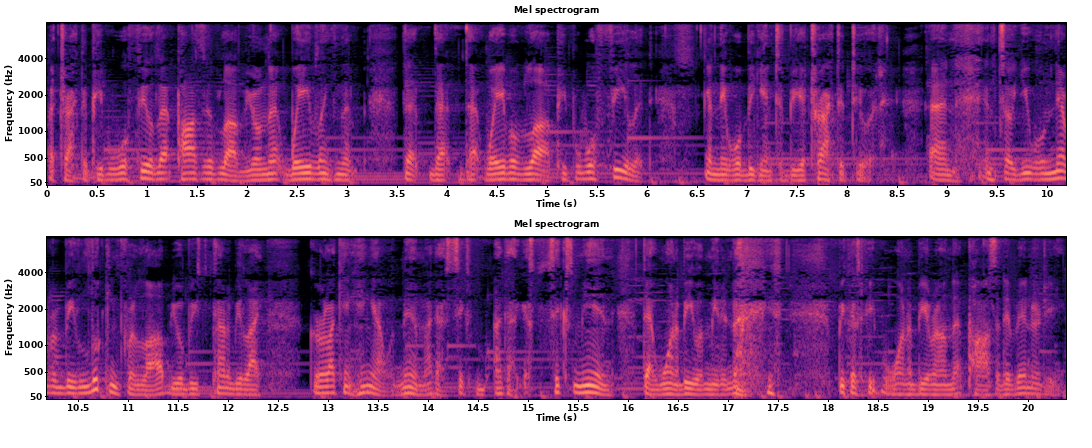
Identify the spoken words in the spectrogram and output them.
attracted. People will feel that positive love. You're on that wavelength and that, that, that, that wave of love. People will feel it and they will begin to be attracted to it. And, and so you will never be looking for love. You'll be kind of be like, girl, I can't hang out with them. I got six, I got six men that want to be with me tonight. because people want to be around that positive energy.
